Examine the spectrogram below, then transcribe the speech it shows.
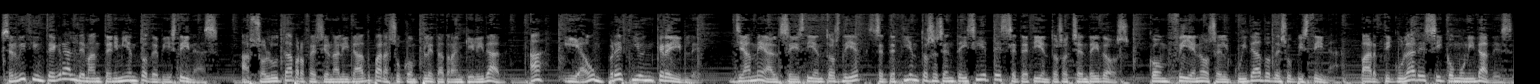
Servicio integral de mantenimiento de piscinas. Absoluta profesionalidad para su completa tranquilidad. Ah, y a un precio increíble. Llame al 610-767-782. Confíenos el cuidado de su piscina. Particulares y comunidades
